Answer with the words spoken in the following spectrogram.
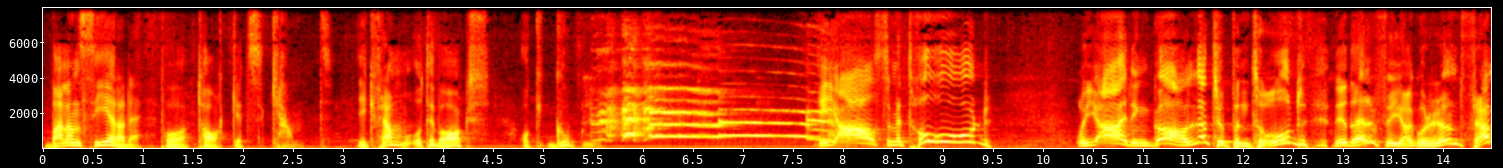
balanserade på takets kant, gick fram och tillbaks och gol. Det är jag som är Tord! Och jag är den galna tuppen Tord. Det är därför jag går runt fram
